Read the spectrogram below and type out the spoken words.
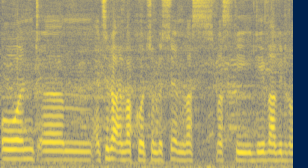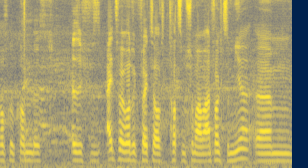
Und ähm, erzähl doch einfach kurz so ein bisschen, was, was die Idee war, wie du drauf gekommen bist also ich, ein, zwei Worte vielleicht auch trotzdem schon mal am Anfang zu mir. Ähm,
